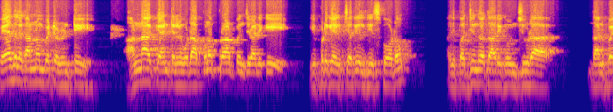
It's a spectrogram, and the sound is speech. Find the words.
పేదలకు అన్నం పెట్టేటువంటి అన్నా క్యాంటీన్ కూడా పునఃప్రారంభించడానికి ఇప్పటికే చర్యలు తీసుకోవడం అది పద్దెనిమిదో తారీఖు నుంచి కూడా దానిపై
